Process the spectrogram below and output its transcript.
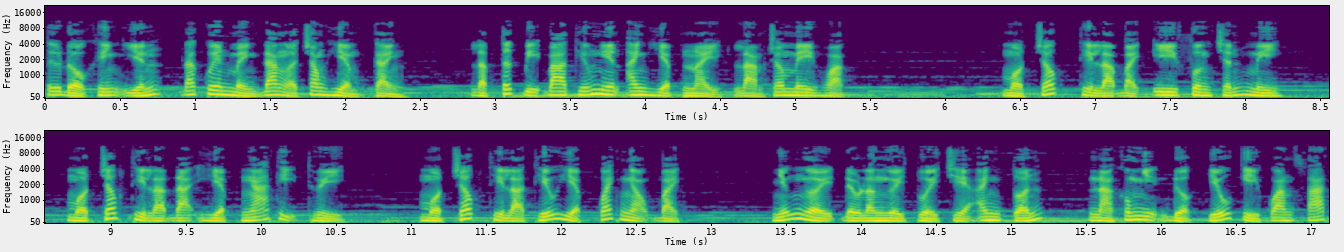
Tư đồ khinh yến đã quên mình đang ở trong hiểm cảnh, lập tức bị ba thiếu niên anh hiệp này làm cho mê hoặc. Một chốc thì là bạch y phương chấn mi, một chốc thì là đại hiệp ngã thị thủy, một chốc thì là thiếu hiệp quách ngạo bạch. Những người đều là người tuổi trẻ anh Tuấn, nàng không nhịn được hiếu kỳ quan sát.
